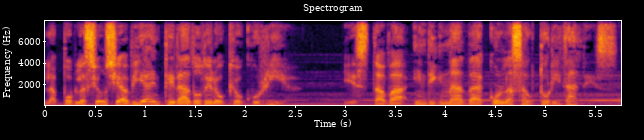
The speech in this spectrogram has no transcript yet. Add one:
la población se había enterado de lo que ocurría y estaba indignada con las autoridades.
